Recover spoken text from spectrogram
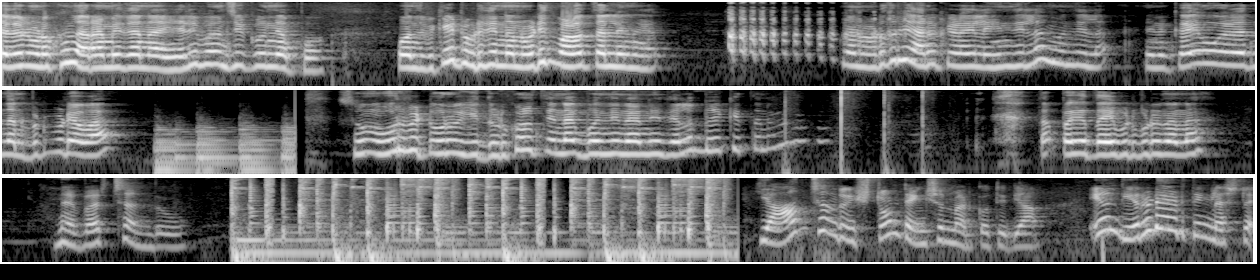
ಡೆಲಿವರಿ ಮಾಡ್ಕೊಂಡು ನಾ. ಎಲ್ಲಿ ಬಂದು ಸಿಕ್ಕೊಂದಪ್ಪ ಒಂದು ವಿಕೆಟ್ ಹೊಡಿದೀನಿ ನಾನು ಹೊಡಿದ್ ಬಾಳತ್ತಲ್ಲ ನಿನಗೆ. ನಾನು ಹೊಡೆದ್ರು ಯಾರೂ ಕೇಳೋಲ್ಲ ಹಿಂದಿಲ್ಲ, ಮುಂದಿಲ್ಲ. ನಿನ್ನ ಕೈ ಮುಗಿದ್ ನಾನು ಬಿಟ್ಬಿಡ್ಯವ ಸುಮ್ಮ ಊರು ಬಿಟ್ಟು ಊರು ಈ ದುಡ್ಕೊಳ್ ತಿನ್ನಕ್ಕೆ ಬಂದಿ ನಾನು. ಇದೆಲ್ಲ ಬೇಕಿತ್ತು ನನಗೆ. ತಪ್ಪಾಗಿ ತೈ ಬಿಟ್ಬಿಡು ನಾನು ನೆವರ್ ಚಂದು. ಯಾಕೆ ಚಂದು? ಇಷ್ಟೊಂದು ಟೆನ್ಷನ್ ಮಾಡ್ಕೋತಿದ್ಯಾ? ಇನ್ನೊಂದು ಎರಡು ಎರಡು ತಿಂಗಳಷ್ಟೇ.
